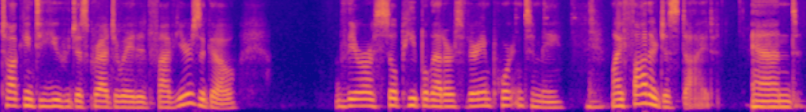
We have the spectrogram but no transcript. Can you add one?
Talking to you who just graduated five years ago there are still people that are very important to me. Mm-hmm. My father just died, and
